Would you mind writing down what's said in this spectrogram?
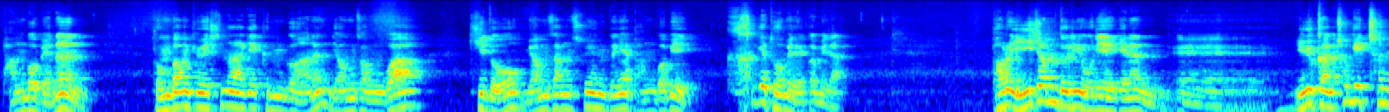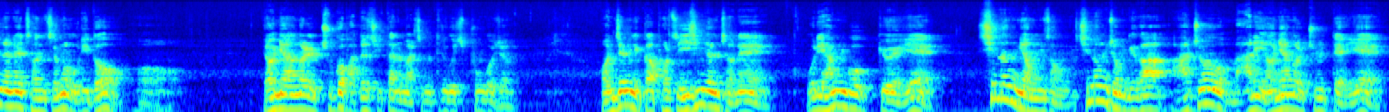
방법에는 동방교회 신학에 근거하는 영성과 기도, 명상 수행 등의 방법이 크게 도움이 될 겁니다. 바로 이 점들이 우리에게는 유익한 초기 천년의 전승을 우리도 어, 영향을 주고받을 수 있다는 말씀을 드리고 싶은 거죠. 언제입니까? 벌써 20년 전에 우리 한국 교회에 신흥 영성, 신흥 종교가 아주 많이 영향을 줄 때에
